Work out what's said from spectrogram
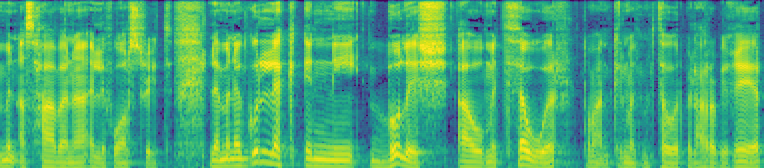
من أصحابنا اللي في وول ستريت. لما أقول لك أني بولش أو متثور طبعا كلمة متثور بالعربي غير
